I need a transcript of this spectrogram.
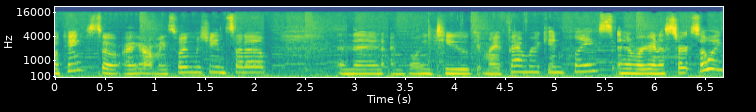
Okay, so I got my sewing machine set up and then I'm going to get my fabric in place and we're gonna start sewing.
